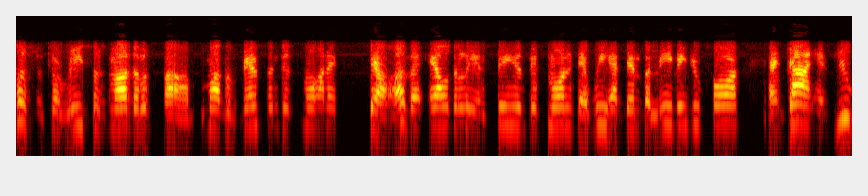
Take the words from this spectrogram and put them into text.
Sister Teresa's mother, uh, Mother Vincent this morning. There are other elderly and seniors this morning that we have been believing you for. And God, if you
